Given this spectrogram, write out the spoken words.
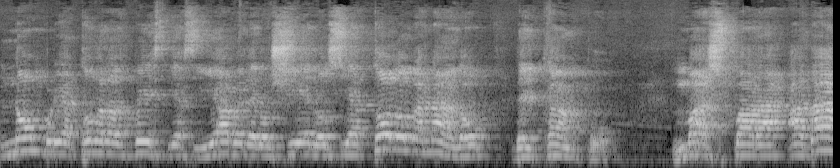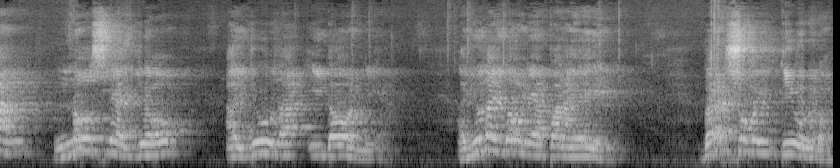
nombre a todas las bestias y aves de los cielos y a todo ganado del campo. Mas para Adán no se halló ayuda idónea. Ayuda idónea para él. Verso 21.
